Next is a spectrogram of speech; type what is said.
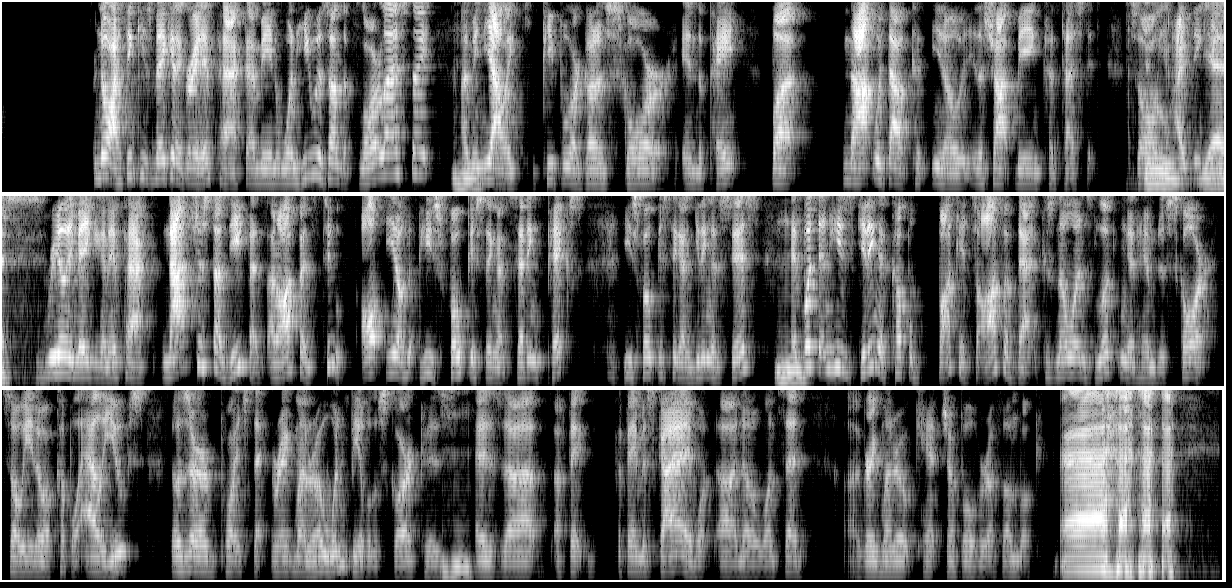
no, I think he's making a great impact. I mean, when he was on the floor last night, mm-hmm. I mean, yeah, like people are going to score in the paint, but not without you know the shot being contested. So Dude, I think yes. he's really making an impact, not just on defense, on offense too. All you know, he's focusing on setting picks. He's focusing on getting assists, mm-hmm. and but then he's getting a couple buckets off of that because no one's looking at him to score. So you know, a couple alley oops. Those are points that Greg Monroe wouldn't be able to score because, mm-hmm. as uh, a, fa- a, famous guy uh, no once said, uh, Greg Monroe can't jump over a phone book.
